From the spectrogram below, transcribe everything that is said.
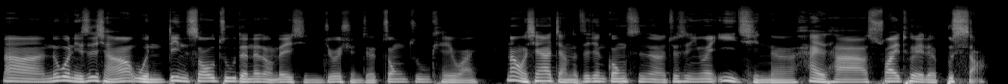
那如果你是想要稳定收租的那种类型，你就会选择中租 KY。那我现在讲的这间公司呢，就是因为疫情呢，害它衰退了不少。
